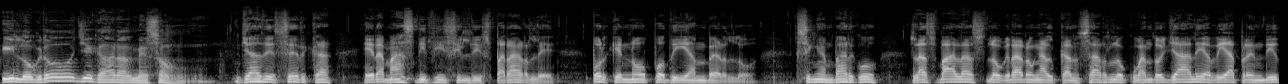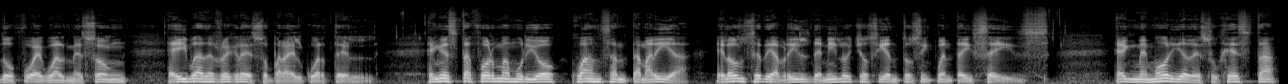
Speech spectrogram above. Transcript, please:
y logró llegar al mesón. Ya de cerca era más difícil dispararle, porque no podían verlo. Sin embargo, las balas lograron alcanzarlo cuando ya le había prendido fuego al mesón e iba de regreso para el cuartel. En esta forma murió Juan Santamaría el 11 de abril de 1856. En memoria de su gesta,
